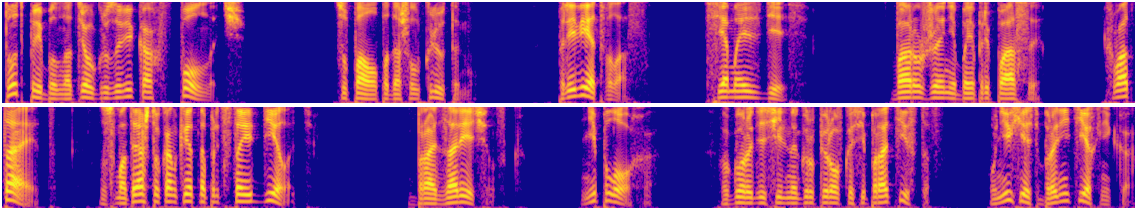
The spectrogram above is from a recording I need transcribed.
Тот прибыл на трех грузовиках в полночь. Цупало подошел к Лютому. «Привет, Влас. Все мои здесь. Вооружение, боеприпасы. Хватает, но смотря что конкретно предстоит делать. Брать Зареченск. Неплохо. В городе сильная группировка сепаратистов. У них есть бронетехника.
